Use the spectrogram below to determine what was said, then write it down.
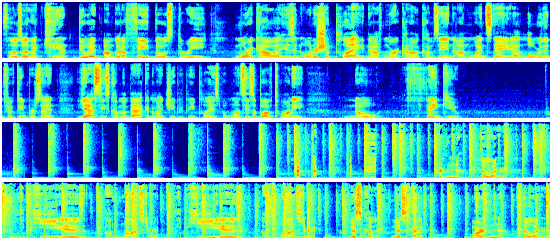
So those are the can't do it. I'm gonna fade those three. Morikawa is an ownership play. Now, if Morikawa comes in on Wednesday at lower than 15%, yes, he's coming back into my GPP plays. But once he's above 20, no thank you. Martin Piller. He is a monster. He is a monster. Miscut, miscut. Martin Piller.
